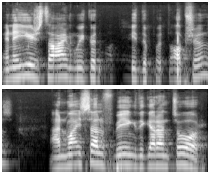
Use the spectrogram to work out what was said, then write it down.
In a year's time, we could not meet the put options, and myself being the guarantor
